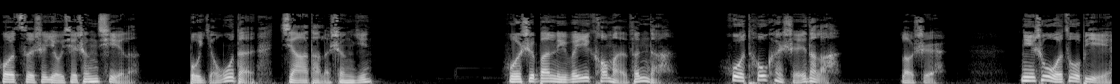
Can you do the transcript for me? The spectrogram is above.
我此时有些生气了，不由得加大了声音：“我是班里唯一考满分的，我偷看谁的了？老师，你说我作弊，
